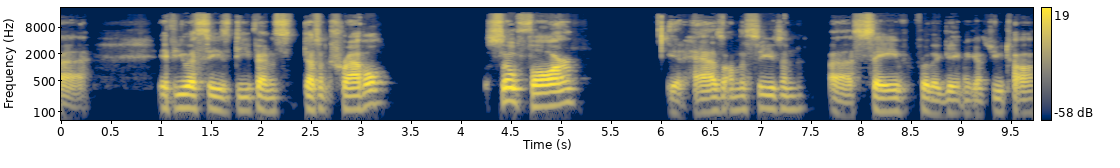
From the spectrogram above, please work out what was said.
uh, if USC's defense doesn't travel. So far, it has on the season, uh, save for the game against Utah.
